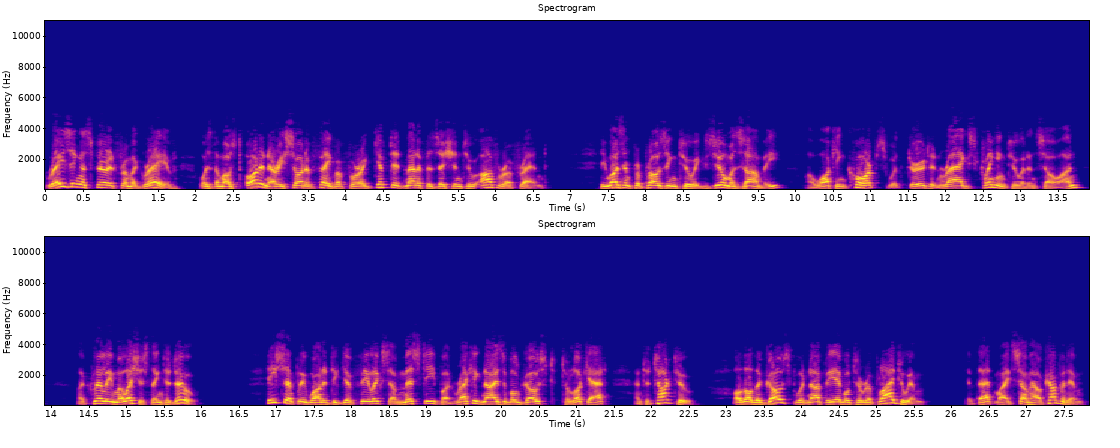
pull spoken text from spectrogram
raising a spirit from a grave was the most ordinary sort of favor for a gifted metaphysician to offer a friend. He wasn't proposing to exhume a zombie, a walking corpse with dirt and rags clinging to it and so on, a clearly malicious thing to do. He simply wanted to give Felix a misty but recognizable ghost to look at and to talk to, although the ghost would not be able to reply to him, if that might somehow comfort him.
